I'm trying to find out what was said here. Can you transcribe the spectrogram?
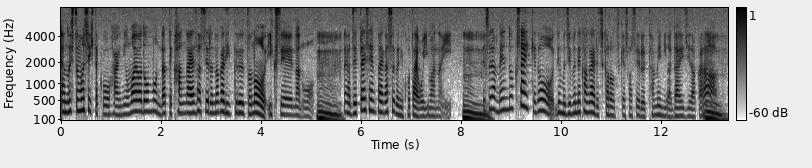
あの質問してきた後輩にお前はどう思うんだって考えさせるのがリクルートの育成なの。うん。だから絶対先輩がすぐに答えを言わない。うん。でそれは面倒くさいけどでも自分で考える力をつけさせるためには大事だから、うん。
